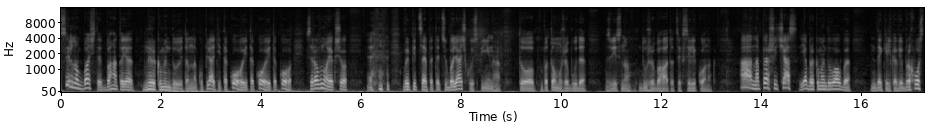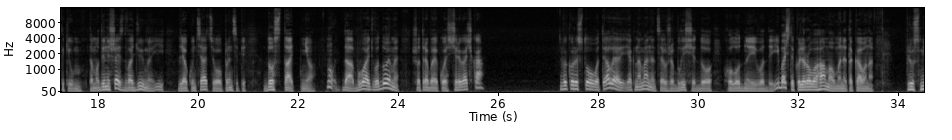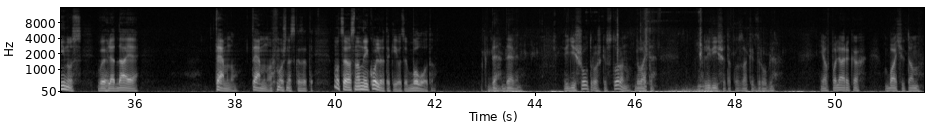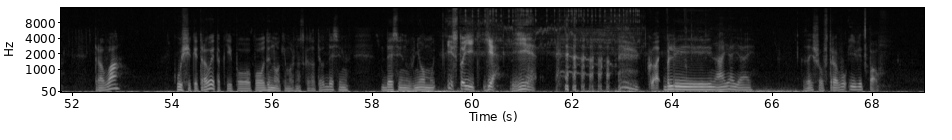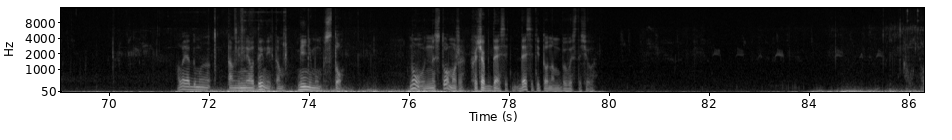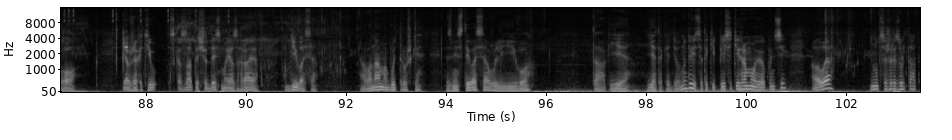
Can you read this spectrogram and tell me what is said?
сильно, бачите, багато я не рекомендую там накупляти і такого, і такого, і такого. Все одно, якщо е, ви підцепите цю болячку з пінга, то потім вже буде, звісно, дуже багато цих силіконок. А на перший час я б рекомендував би декілька віброхвостиків, там 1,6, 2 дюйми, і для окунця цього, в принципі, достатньо. Ну, да, бувають водойми, що треба якогось черв'ячка використовувати, але, як на мене, це вже ближче до холодної води. І бачите, кольорова гама у мене така вона плюс-мінус виглядає темно, темно, можна сказати. Ну, це основний колір такий, оце болото. Де, де він? Відійшов трошки в сторону. Давайте лівіше тако закид зроблю. Я в поляриках бачу там трава, кущики трави такі по, поодинокі, можна сказати. От десь він, десь він в ньому і стоїть. Є! Є! Блін, ай-яй-яй. Зайшов в траву і відпав. Але я думаю, там він не один, їх там мінімум 100. Ну, не 100, може, хоча б 10. 10 і то нам би вистачило. О, я вже хотів сказати, що десь моя зграя ділася. А вона, мабуть, трошки змістилася вліво. Так, є. Є таке діло. Ну дивіться, такі 50-грамові окунці, але ну це ж результат.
